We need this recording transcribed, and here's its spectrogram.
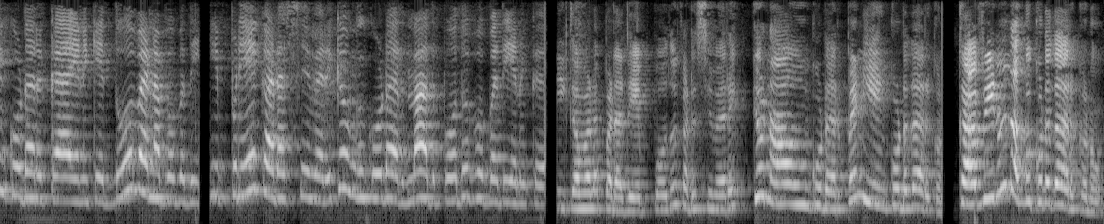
என் கூட இருக்க? எனக்கு எதுவும் வேணாம் பூபதி. இப்படியே கடைசி வரைக்கும் உங்க கூட இருந்தா அது போதும் பூபதி எனக்கு. நீ கவலைப்படாது எப்போதும் கடைசி வரைக்கும் நான் உன் கூட இருப்பேன் நீ என் கூட தான் இருக்கணும். கவினும் நம்ம கூட தான் இருக்கணும்.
